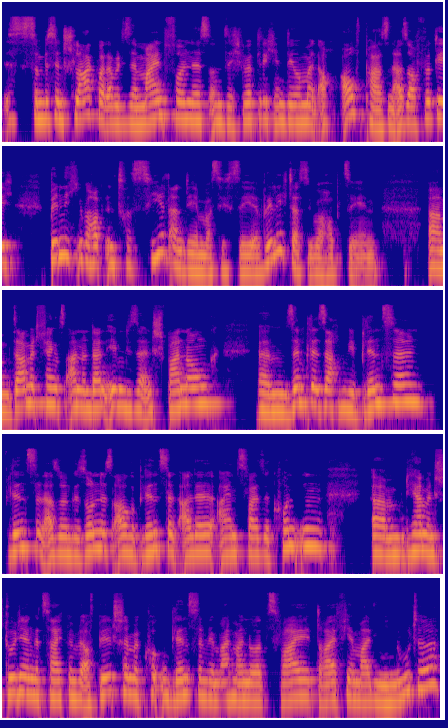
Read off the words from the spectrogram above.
ist so ein bisschen Schlagwort, aber diese Mindfulness und sich wirklich in dem Moment auch aufpassen. Also auch wirklich, bin ich überhaupt interessiert an dem, was ich sehe? Will ich das überhaupt sehen? Ähm, damit fängt es an und dann eben diese Entspannung, ähm, simple Sachen wie Blinzeln. Blinzeln, also ein gesundes Auge blinzelt alle ein, zwei Sekunden. Ähm, die haben in Studien gezeigt, wenn wir auf Bildschirme gucken, blinzeln wir manchmal nur zwei, drei, vier Mal die Minute.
